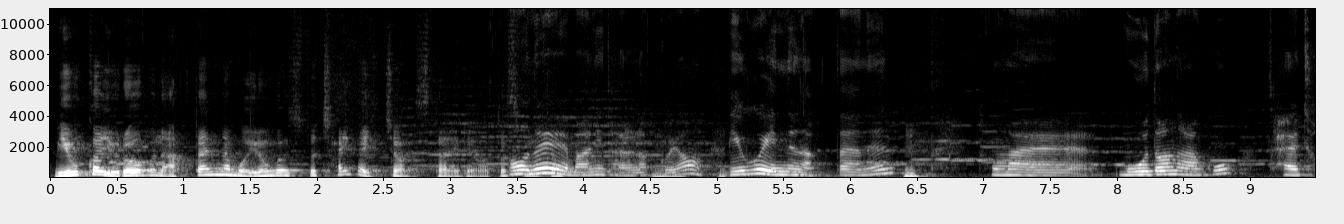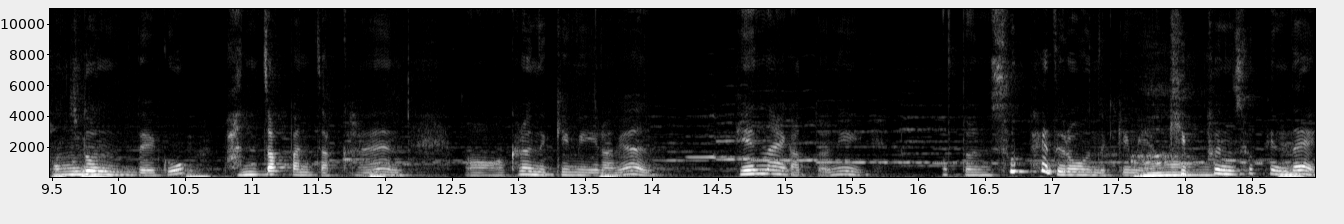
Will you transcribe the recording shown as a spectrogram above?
미국과 유럽은 악단이나 뭐 이런 것에서도 차이가 있죠. 스타일이 어떻습니까? 어, 네, 많이 달랐고요. 미국에 있는 악단은 음. 정말 모던하고 잘 정돈되고 음. 반짝반짝한 어, 그런 느낌이라면 비엔나에 갔더니 어떤 숲에 들어온 느낌이에요. 아. 음. 깊은 숲인데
